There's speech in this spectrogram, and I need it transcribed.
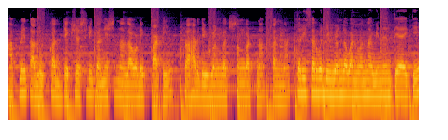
आपले तालुकाध्यक्ष श्री गणेश नलावडे पाटील प्रहार दिव्यांग संघटना कन्नड. तरी सर्व दिव्यांग बांधवांना विनंती आहे की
